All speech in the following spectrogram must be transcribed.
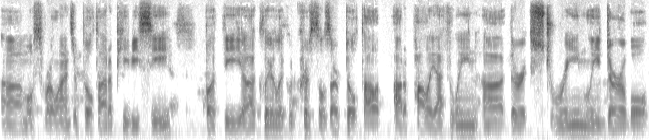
Uh, most of our lines are built out of PVC, but the uh, clear liquid crystals are built out, out of polyethylene. Uh, they're extremely durable.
